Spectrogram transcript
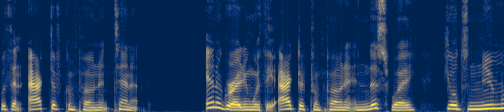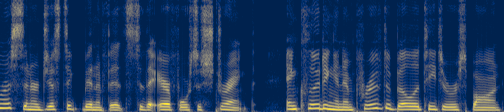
with an active component tenant. Integrating with the active component in this way yields numerous synergistic benefits to the Air Force's strength, including an improved ability to respond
